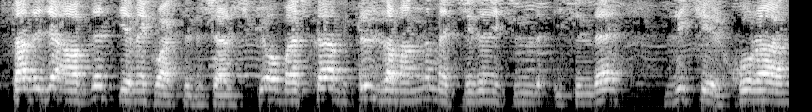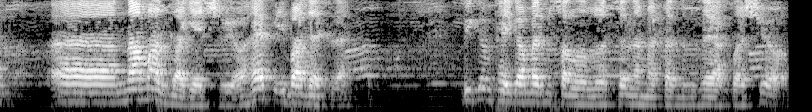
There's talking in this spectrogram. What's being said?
Sadece abdest yemek vakti dışarı çıkıyor. Başka bütün zamanını mescidin içinde, içinde zikir, Kur'an, e, namazla geçiriyor. Hep ibadetle. Bir gün Peygamberimiz sallallahu aleyhi ve sellem Efendimiz'e yaklaşıyor.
